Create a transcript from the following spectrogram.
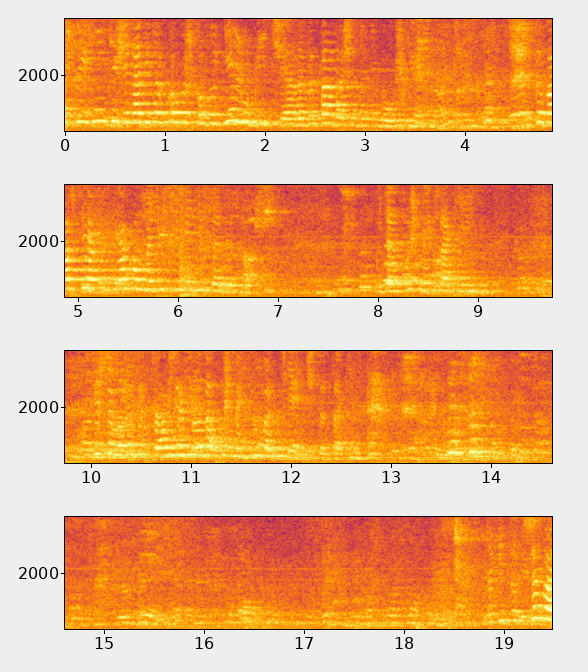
uśmiechnijcie się na widok kogoś, kogo nie lubicie, ale wypada się do niego uśmiechnąć. I zobaczcie, jak, jaką będziecie mieli wtedy twarz. I ten uśmiech taki... Jeszcze możecie sprawdzić, jak wygląda uśmiech numer 5, ten. Taki, co trzeba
